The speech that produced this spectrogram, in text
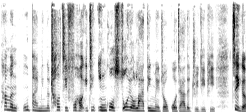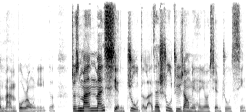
他们五百名的超级富豪已经赢过所有拉丁美洲国家的 GDP，这个蛮不容易的，就是蛮蛮显著的啦，在数据上面很有显著性。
